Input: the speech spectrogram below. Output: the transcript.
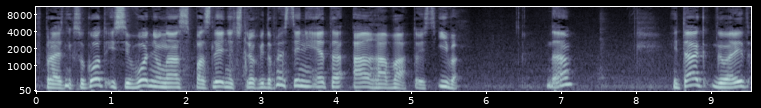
в праздник Суккот. И сегодня у нас последний из четырех видов растений – это агава, то есть ива. Да? Итак, говорит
